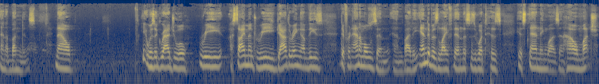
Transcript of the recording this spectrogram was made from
an abundance. Now, it was a gradual reassignment, regathering of these different animals, and, and by the end of his life, then this is what his, his standing was and how much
